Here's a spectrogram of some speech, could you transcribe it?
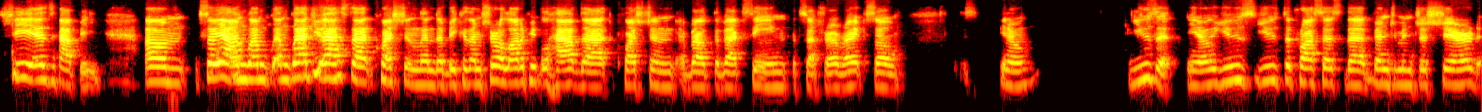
she is happy. Um, so yeah, I'm, I'm, I'm glad you asked that question, Linda, because I'm sure a lot of people have that question about the vaccine, etc. Right? So, you know, use it you know use use the process that benjamin just shared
